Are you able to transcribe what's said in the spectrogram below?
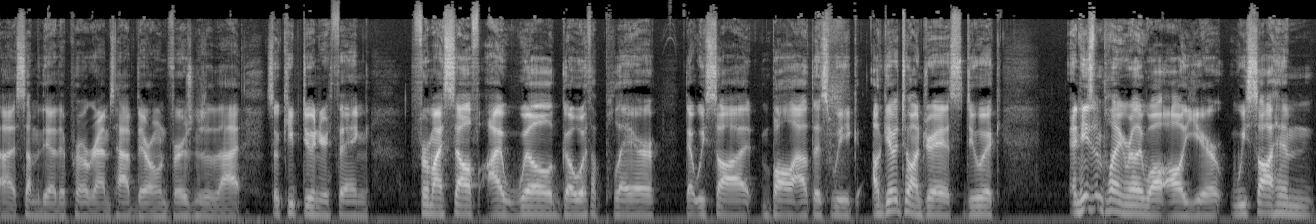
uh, some of the other programs have their own versions of that. So keep doing your thing. For myself, I will go with a player that we saw ball out this week. I'll give it to Andreas Dueck. And he's been playing really well all year. We saw him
